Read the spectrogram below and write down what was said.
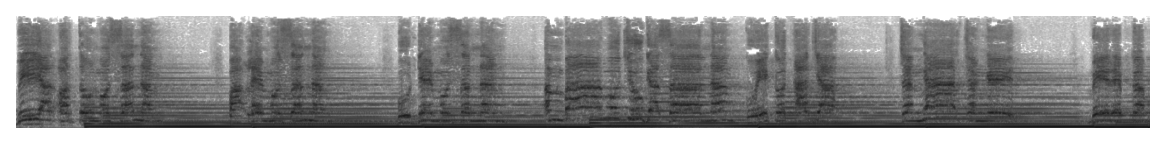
Biar ortumu senang, lemu senang, budemu senang, embamu juga senang. Ku ikut aja, cengar cengir, mirip kepode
